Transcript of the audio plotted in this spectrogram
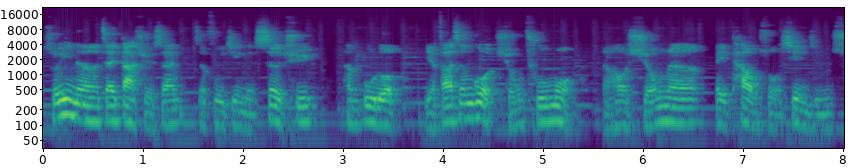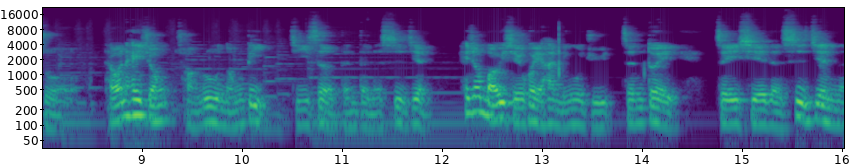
所以呢，在大雪山这附近的社区和部落也发生过熊出没，然后熊呢被套索陷阱所台湾黑熊闯入农地鸡舍等等的事件。黑熊保育协会和林务局针对这一些的事件呢，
